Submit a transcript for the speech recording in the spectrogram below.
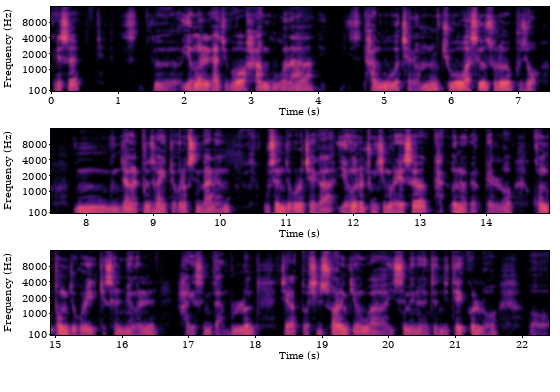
그래서 그 영어를 가지고 한국어나 한국어처럼 주어와 서술어 구조인 문장을 분석하기 좀 어렵지만은 우선적으로 제가 영어를 중심으로 해서 각 언어별로 공통적으로 이렇게 설명을 하겠습니다. 물론 제가 또 실수하는 경우가 있으면 언제든지 댓글로 어,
